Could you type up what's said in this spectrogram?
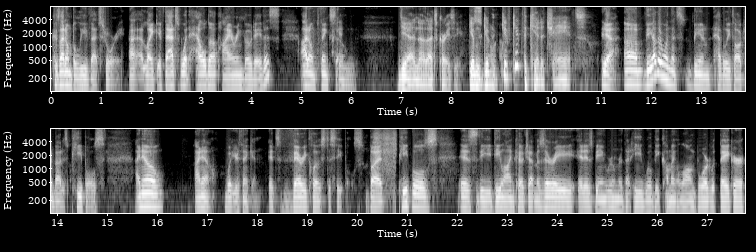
because I don't believe that story. I, like, if that's what held up hiring Bo Davis, I don't think so. Can... Yeah, no, that's crazy. Give him, give, give, give the kid a chance. Yeah. Um, the other one that's being heavily talked about is Peoples. I know, I know what you're thinking. It's very close to Steeples, but Peoples is the D line coach at Missouri. It is being rumored that he will be coming along board with Baker.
